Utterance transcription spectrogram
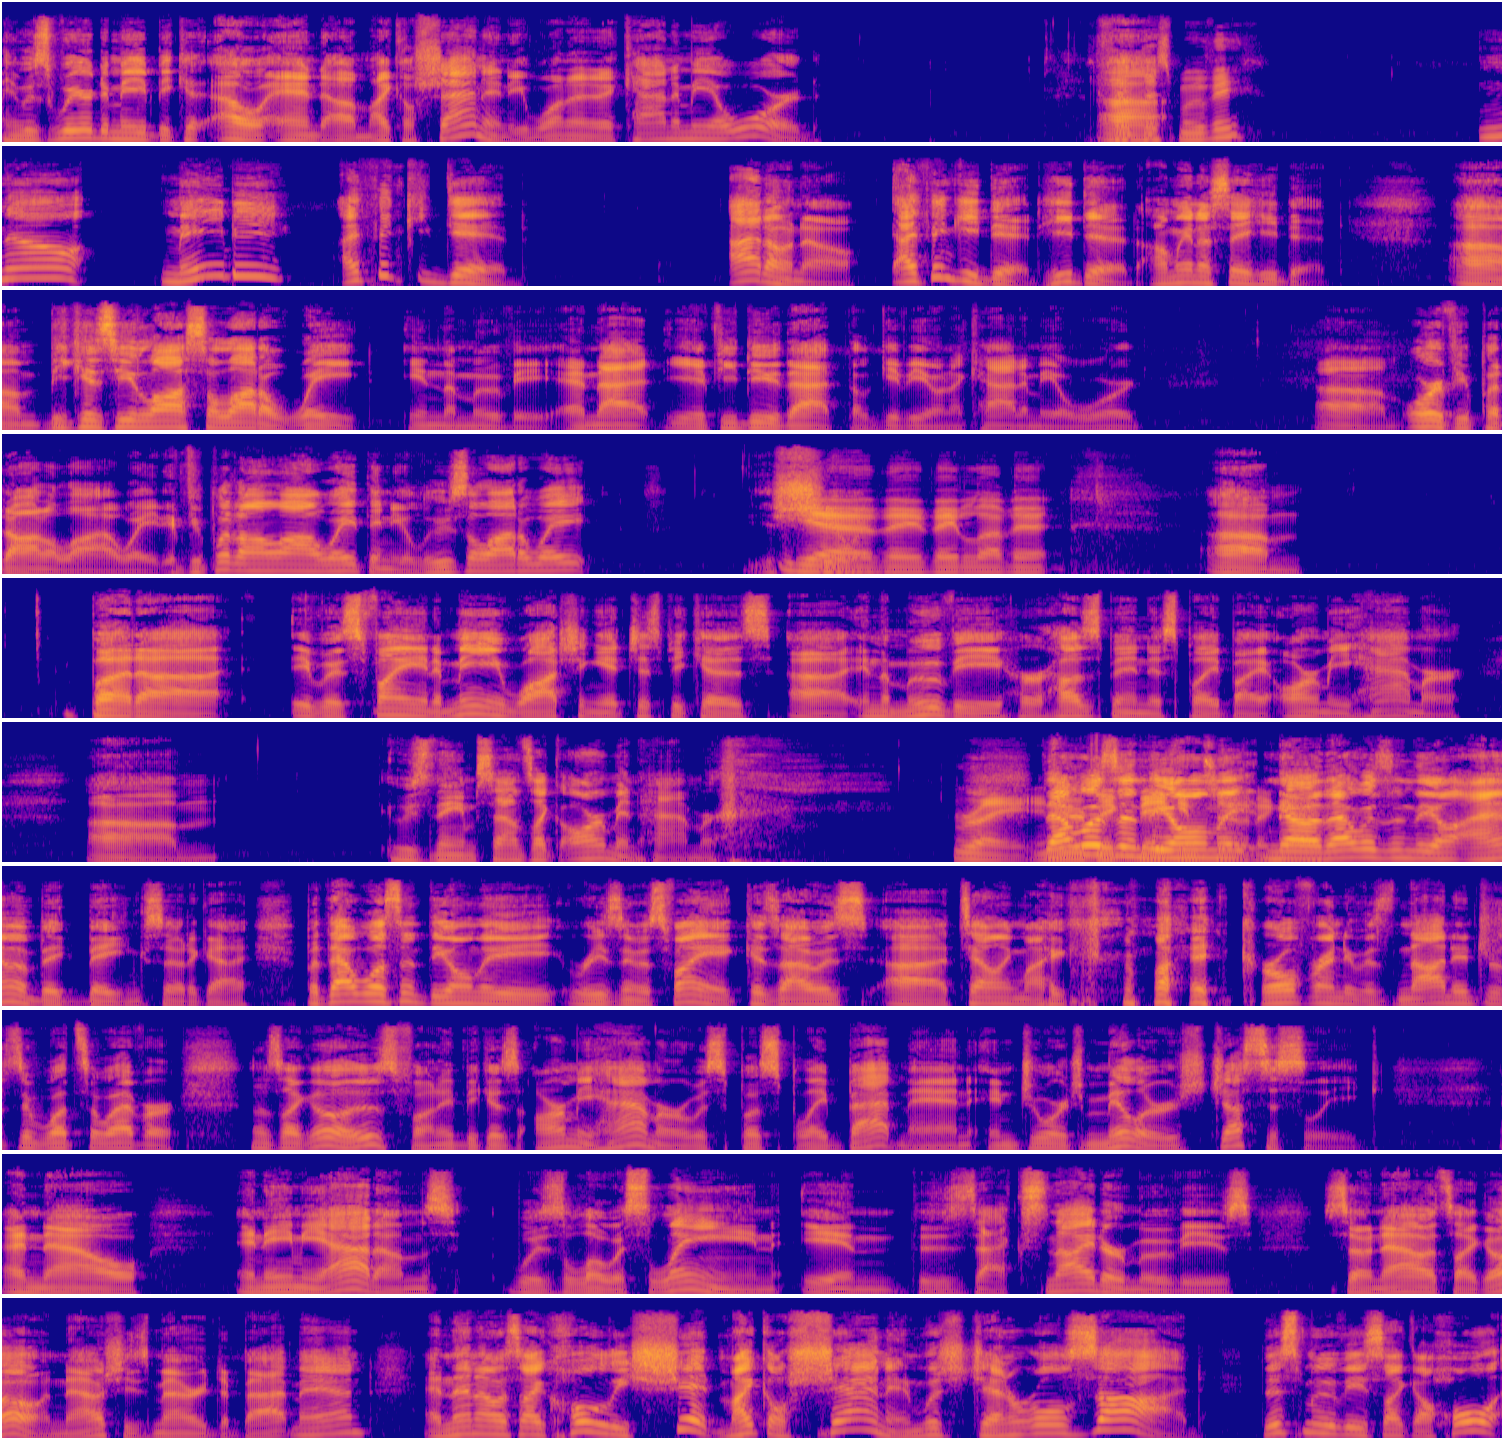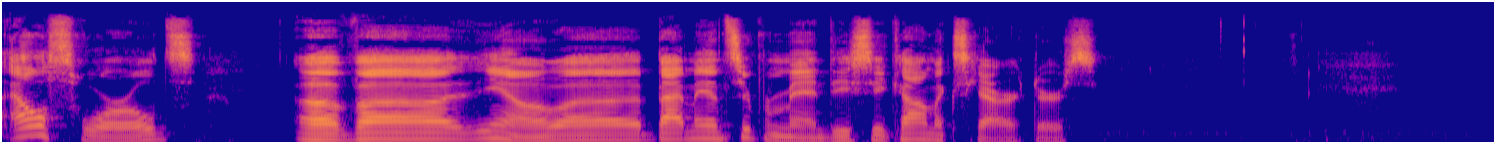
It was weird to me because oh, and uh, Michael Shannon he won an Academy Award. For Uh, this movie? No, maybe I think he did. I don't know. I think he did. He did. I'm gonna say he did, um, because he lost a lot of weight in the movie, and that if you do that, they'll give you an Academy Award. Um, or if you put on a lot of weight. If you put on a lot of weight, then you lose a lot of weight. You Yeah, they they love it. but uh it was funny to me watching it just because uh in the movie her husband is played by Armie Hammer um whose name sounds like Armin Hammer. Right. and that you're a big wasn't the only no guy. that wasn't the only, i am a big baking soda guy but that wasn't the only reason it was funny because i was uh, telling my my girlfriend who was not interested whatsoever i was like oh this is funny because armie hammer was supposed to play batman in george miller's justice league and now and amy adams was lois lane in the Zack snyder movies so now it's like, oh, and now she's married to Batman. And then I was like, holy shit, Michael Shannon was General Zod. This movie's like a whole Elseworlds of, uh, you know, uh, Batman, Superman, DC Comics characters.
